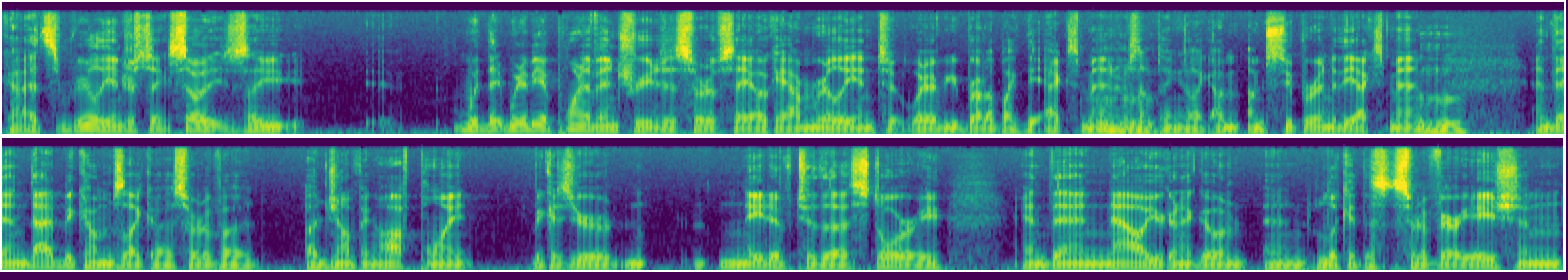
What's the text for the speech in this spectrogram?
God, it's really interesting. So so you, would that, would it be a point of entry to sort of say, okay, I'm really into whatever you brought up, like the X Men or something? Like I'm I'm super into the X Men, and then that becomes like a sort of a a jumping off point because you're n- native to the story, and then now you're going to go and, and look at this sort of variation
